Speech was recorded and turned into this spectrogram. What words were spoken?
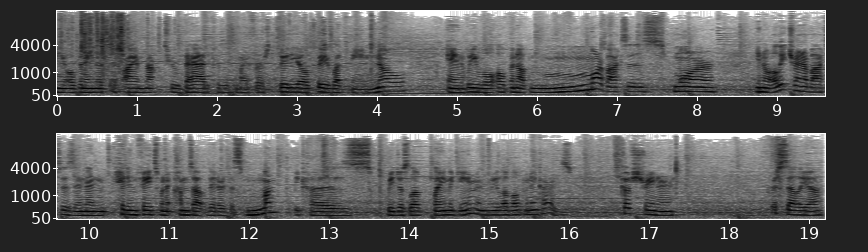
me opening this, if I am not too bad because this is my first video, please let me know. And we will open up more boxes, more, you know, Elite Trainer boxes, and then Hidden Fates when it comes out later this month because we just love playing the game and we love opening cards. Coach Trainer, Cresselia,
